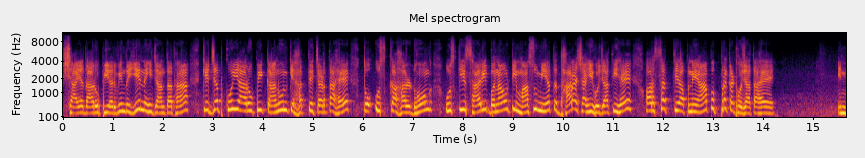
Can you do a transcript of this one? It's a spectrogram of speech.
शायद आरोपी अरविंद ये नहीं जानता था कि जब कोई आरोपी कानून के हत्ते चढ़ता है तो उसका हर ढोंग, उसकी सारी बनावटी मासूमियत धाराशाही हो जाती है और सत्य अपने आप प्रकट हो जाता है। इन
